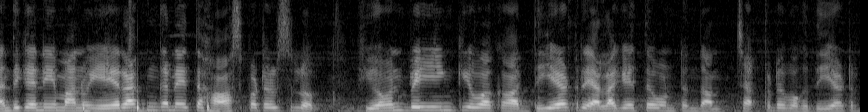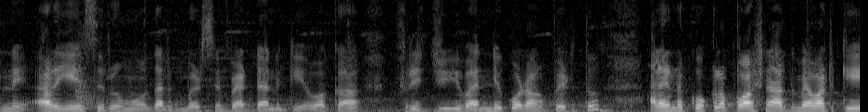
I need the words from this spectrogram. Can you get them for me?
అందుకని మనం ఏ రకంగానైతే హాస్పిటల్స్లో హ్యూమన్ బీయింగ్కి ఒక థియేటర్ ఎలాగైతే ఉంటుందో అంత చక్కటి ఒక థియేటర్ని అది ఏసీ రూము దానికి మెడిసిన్ పెట్టడానికి ఒక ఫ్రిడ్జ్ ఇవన్నీ కూడా పెడుతూ అలాగే కుక్కల పోషణార్థమే వాటికి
